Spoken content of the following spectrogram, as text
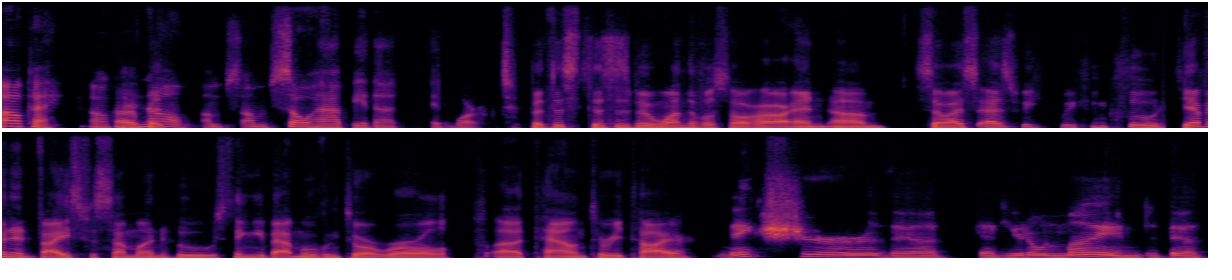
okay, okay. Right, no, but, I'm I'm so happy that it worked. But this this has been wonderful so far, and um, so as as we we conclude, do you have any advice for someone who's thinking about moving to a rural uh, town to retire? Make sure that that you don't mind that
